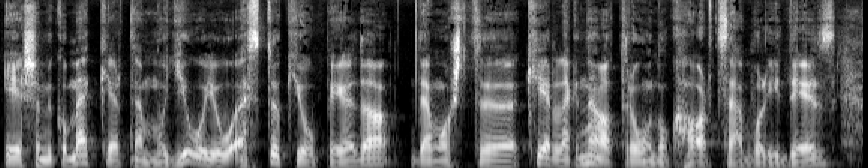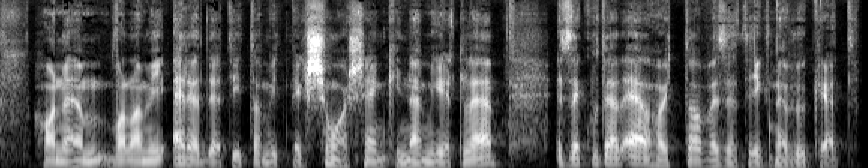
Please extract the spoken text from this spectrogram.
és amikor megkértem, hogy jó, jó, ez tök jó példa, de most kérlek ne a trónok harcából idéz, hanem valami eredetit, amit még soha senki nem ért le, ezek után elhagyta a vezetéknevüket.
